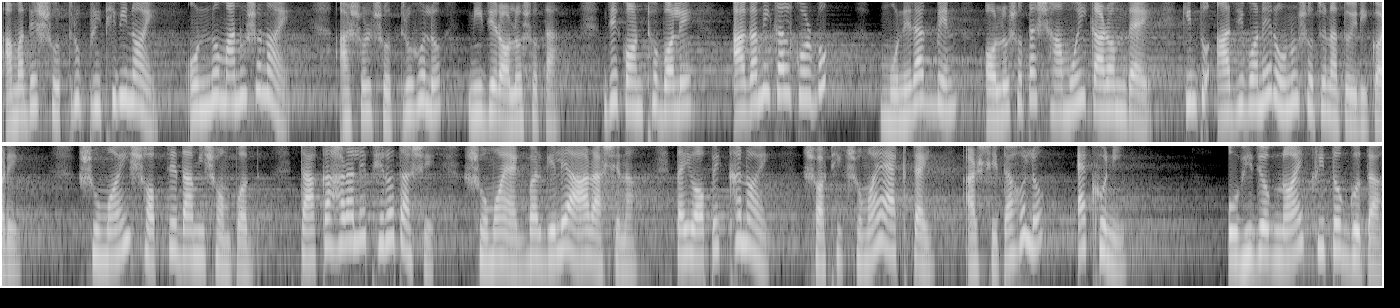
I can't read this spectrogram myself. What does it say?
আমাদের শত্রু পৃথিবী নয়, অন্য মানুষও নয়। আসল শত্রু হলো নিজের অলসতা। যে কণ্ঠ বলে, আগামীকাল করব মনে রাখবেন, অলসতা সাময়িক আরাম দেয়, কিন্তু আজীবনের অনুশোচনা তৈরি করে। সময় সবচেয়ে দামি সম্পদ। টাকা হারালে ফেরত আসে, সময় একবার গেলে আর আসে না। তাই অপেক্ষা নয়, সঠিক সময় একটাই, আর সেটা হলো এখনই। অভিযোগ নয়, কৃতজ্ঞতা।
